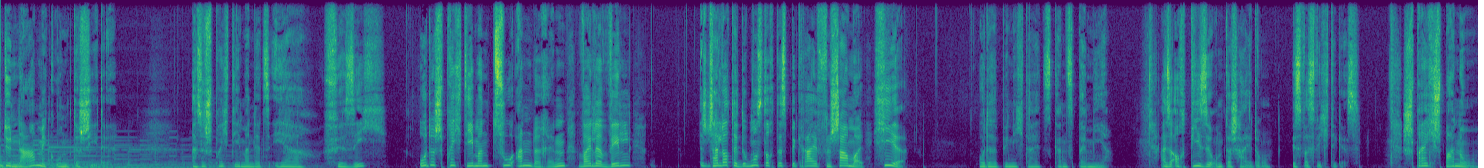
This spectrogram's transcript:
Haben Dynamikunterschiede. Also spricht jemand jetzt eher für sich Oder spricht jemand zu anderen, weil er will, Charlotte, du musst doch das begreifen, schau mal, hier. Oder bin ich da jetzt ganz bei mir? Also auch diese Unterscheidung ist was Wichtiges. Sprechspannung.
